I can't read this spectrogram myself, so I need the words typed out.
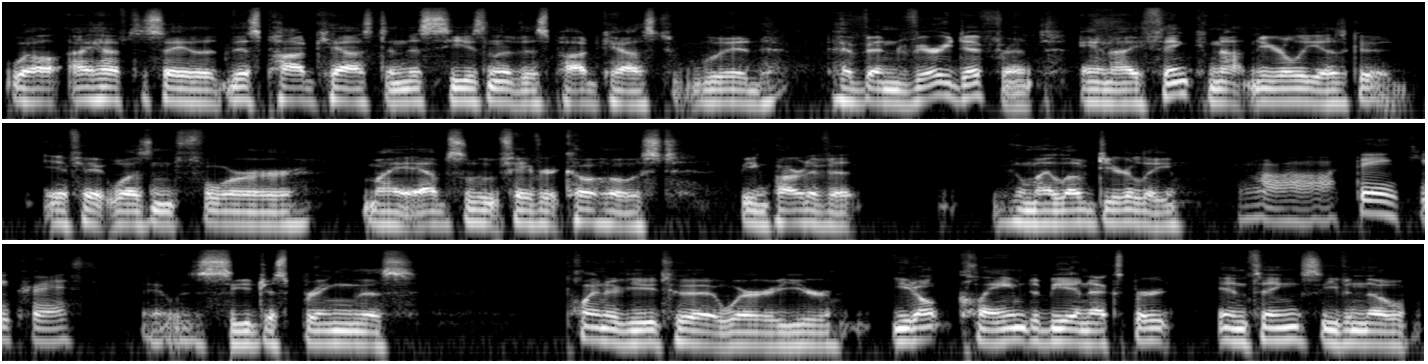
Well, I have to say that this podcast and this season of this podcast would have been very different, and I think not nearly as good if it wasn't for my absolute favorite co host being part of it, whom I love dearly. Aw, thank you, Chris. It was you just bring this point of view to it where you're you don't claim to be an expert in things, even though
